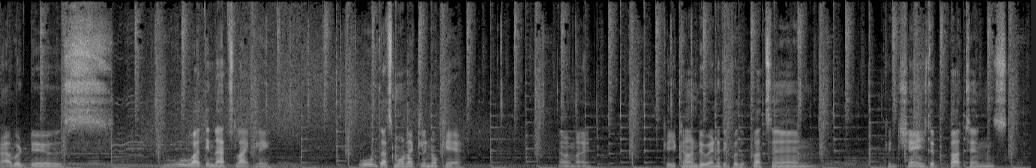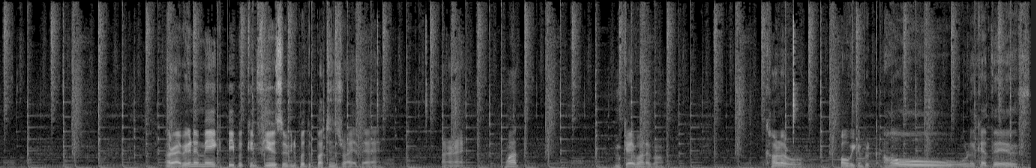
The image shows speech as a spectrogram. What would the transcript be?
Do. Ooh, I think that's likely. Oh, that's more likely Nokia. Never mind. Okay, you can't do anything for the button. You can change the buttons. Alright, we're gonna make people confused, so we're gonna put the buttons right there. Alright. What? Okay, whatever. Color. Oh, we can put... Oh, look at this.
